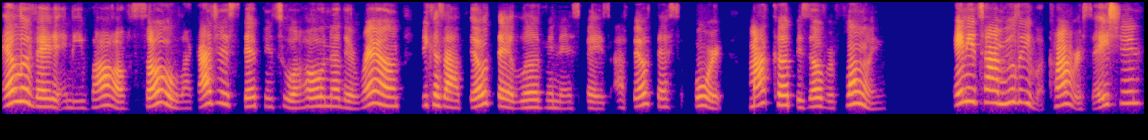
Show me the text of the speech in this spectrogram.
elevated and evolved soul. Like I just stepped into a whole nother realm because I felt that love in that space. I felt that support. My cup is overflowing. Anytime you leave a conversation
